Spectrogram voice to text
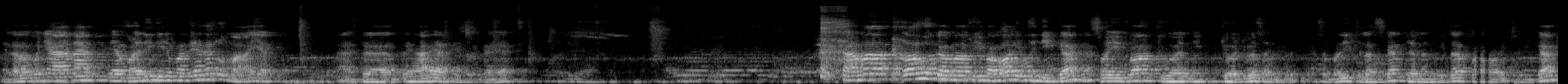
Ya kalau punya anak tiap hari kirim fatihah kan lumayan. Ada THR di surga ya. Sama lahu kama fi itu nikah Soifah dua dua sampai dua tiga seperti dijelaskan dalam kitab fawaid nikah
